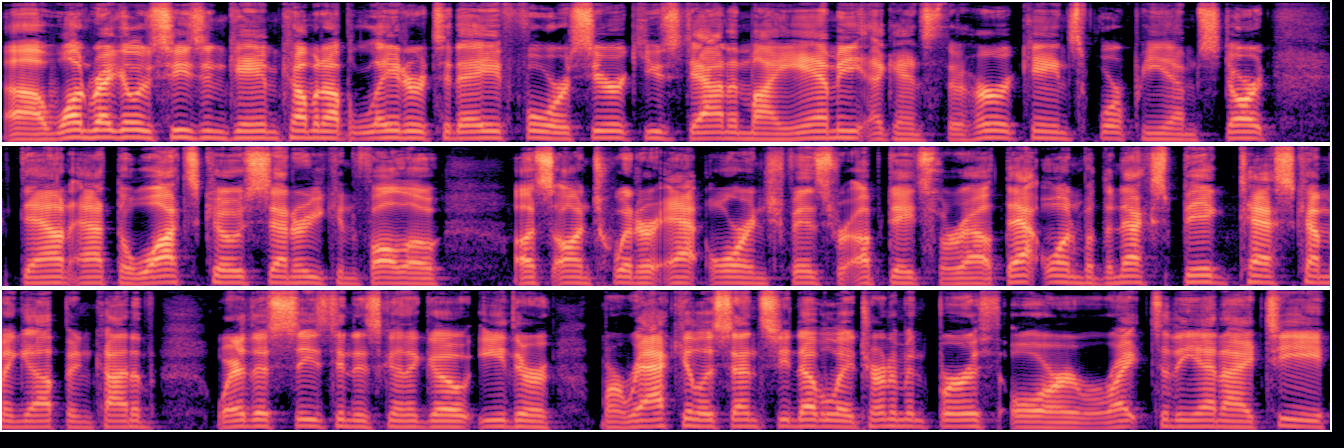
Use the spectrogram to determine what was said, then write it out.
Uh, one regular season game coming up later today for Syracuse down in Miami against the Hurricanes. 4 p.m. start down at the Watsco Center. You can follow us on Twitter at Orange Fizz for updates throughout that one. But the next big test coming up and kind of where this season is going to go either miraculous NCAA tournament berth or right to the NIT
